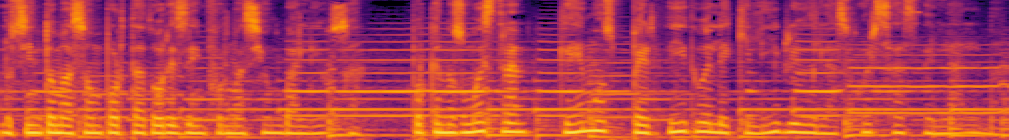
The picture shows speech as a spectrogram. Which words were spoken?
Los síntomas son portadores de información valiosa porque nos muestran que hemos perdido el equilibrio de las fuerzas del alma.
